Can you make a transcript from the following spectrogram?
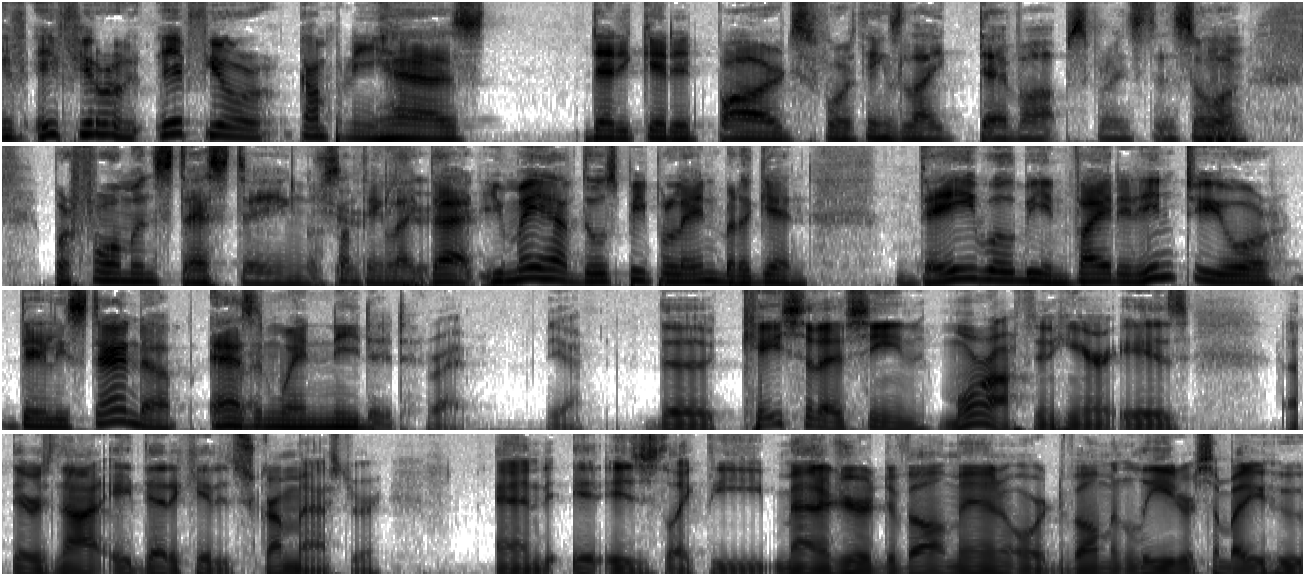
if if your if your company has dedicated parts for things like DevOps, for instance, or Mhm. performance testing or Sure, something like sure, that. You may have those people in, but again, they will be invited into your daily stand up as and when needed. right? Yeah. The case that I've seen more often here is uh, there is not a dedicated Scrum Master, and it is like the manager of development or development lead or somebody who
